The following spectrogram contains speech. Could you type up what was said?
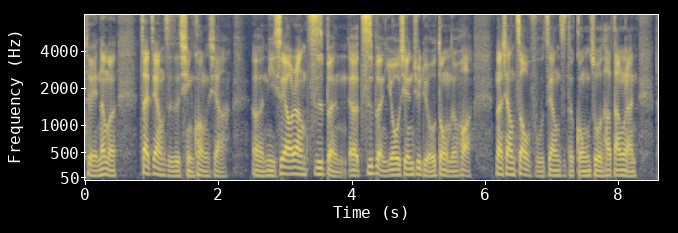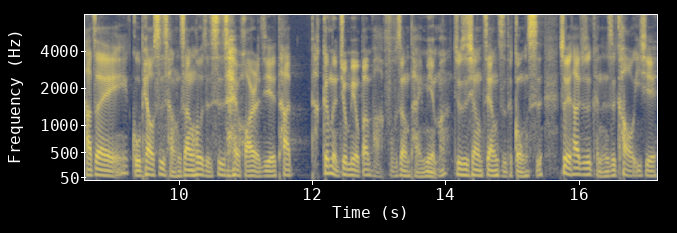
对，那么在这样子的情况下，呃，你是要让资本呃资本优先去流动的话，那像造福这样子的工作，它当然它在股票市场上或者是在华尔街，它。他根本就没有办法浮上台面嘛，就是像这样子的公司，所以他就是可能是靠一些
